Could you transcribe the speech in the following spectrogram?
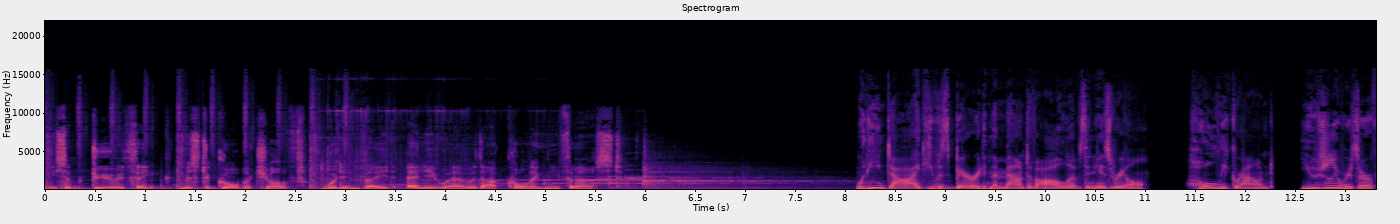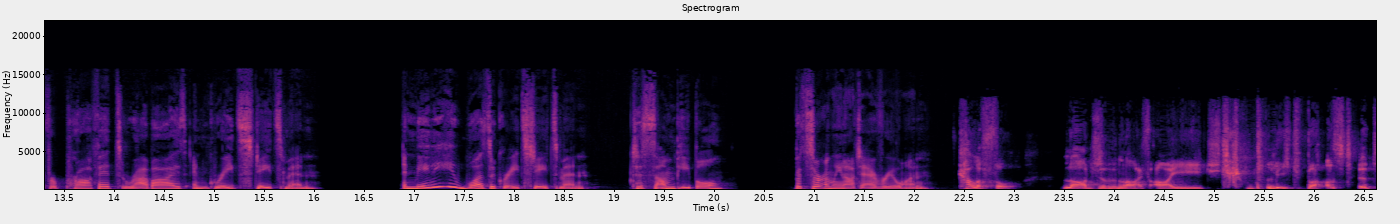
He said, Do you think Mr. Gorbachev would invade anywhere without calling me first? When he died, he was buried in the Mount of Olives in Israel, holy ground, usually reserved for prophets, rabbis, and great statesmen. And maybe he was a great statesman to some people, but certainly not to everyone. Colourful, larger than life, i.e., just a complete bastard.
